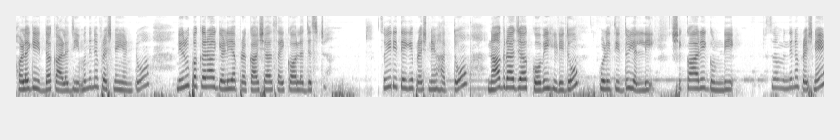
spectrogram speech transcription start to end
ಹೊಳಗೆ ಇದ್ದ ಕಾಳಜಿ. ಮುಂದಿನ ಪ್ರಶ್ನೆ ಎಂಟು. ನಿರೂಪಕರ ಗೆಳೆಯ ಪ್ರಕಾಶ, ಸೈಕಾಲಜಿಸ್ಟ್. ಸೊ, ಈ ರೀತಿಯಾಗಿ ಪ್ರಶ್ನೆ ಹತ್ತು. ನಾಗರಾಜ ಕೋವಿ ಹಿಡಿದು ಕುಳಿತಿದ್ದು ಎಲ್ಲಿ? ಶಿಕಾರಿ ಗುಂಡಿ ಸೊ, ಮುಂದಿನ ಪ್ರಶ್ನೆ.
